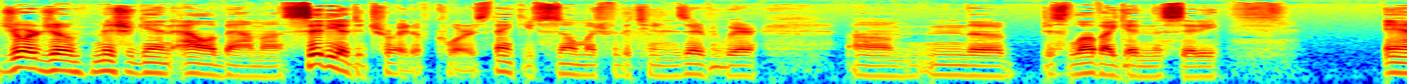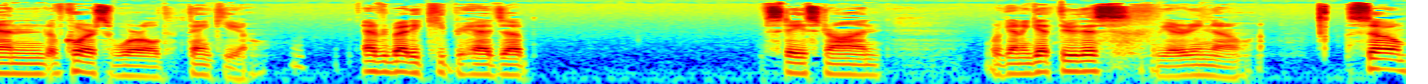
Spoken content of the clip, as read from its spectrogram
Georgia, Michigan, Alabama, City of Detroit, of course. Thank you so much for the tune ins everywhere. Um, the just love I get in the city. And of course, world. Thank you. Everybody, keep your heads up stay strong. We're going to get through this. We already know. So,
